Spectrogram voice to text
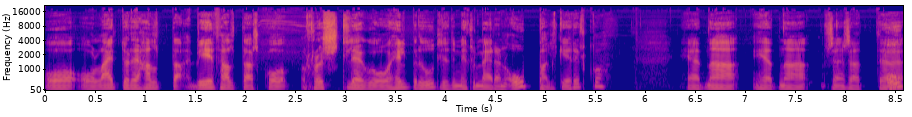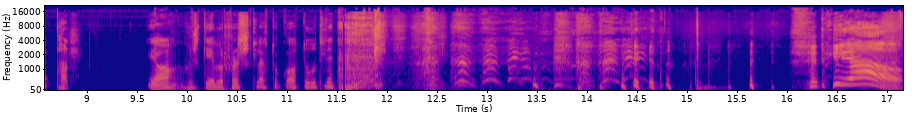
og, og lætur þið halda, viðhalda sko hraustlegu og heilbrið útliti miklu meira en ópal gerir sko hérna, hérna sem sagt uh, Ópal. Já, þú veist, gefur hraustlegt og gott útlit Já,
